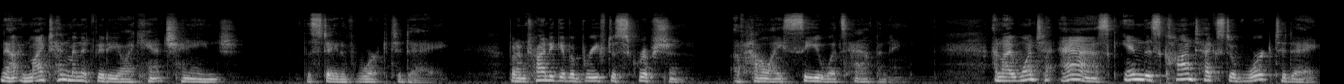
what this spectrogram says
Now, in my 10-minute video, I can't change the state of work today but I'm trying to give a brief description of how I see what's happening. And I want to ask, in this context of work today,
